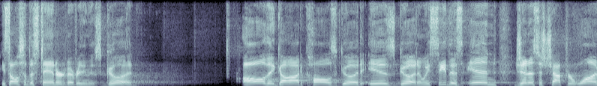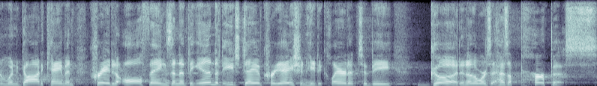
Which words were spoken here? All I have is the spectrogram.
He's also the standard of everything that's good. All that God calls good is good. And we see this in Genesis chapter 1 when God came and created all things. And at the end of each day of creation, he declared it to be good. In other words, it has a purpose.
